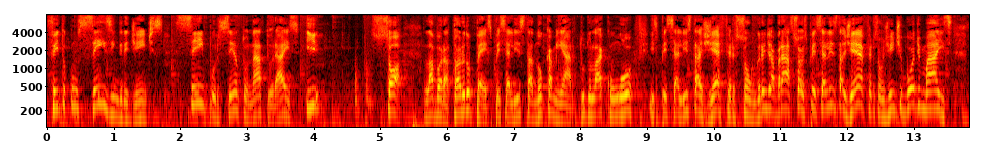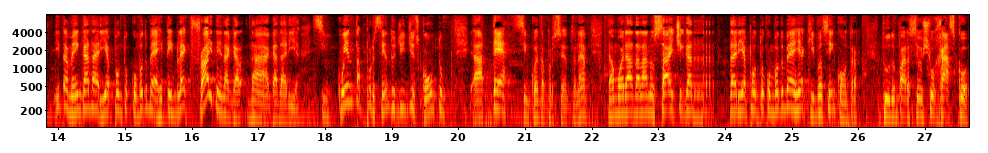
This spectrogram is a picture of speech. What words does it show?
feito com seis ingredientes, 100% naturais e só. Laboratório do Pé, especialista no caminhar. Tudo lá com o especialista Jefferson. Um grande abraço ao especialista Jefferson, gente boa demais. E também gadaria.com.br. Tem Black Friday na, na Gadaria. 50% de desconto, até 50%, né? Dá uma olhada lá no site gadaria.com.br. Aqui você encontra tudo para o seu churrasco.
